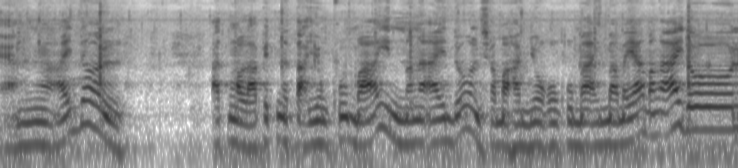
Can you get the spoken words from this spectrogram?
Ayan mga idol. At malapit na tayong kumain mga idol. Samahan nyo akong kumain mamaya mga idol.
